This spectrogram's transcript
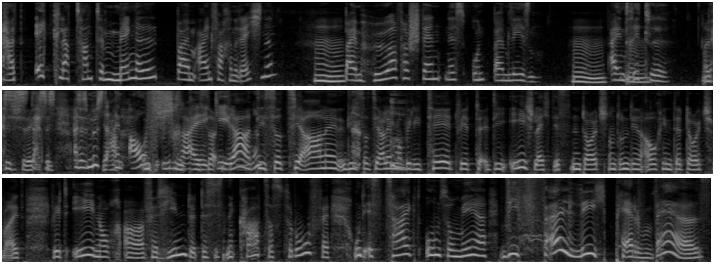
hat eklatante Mängel beim einfachen Rechnen, mhm. beim Hörverständnis und beim Lesen. Mhm. Ein Drittel das, das, ist, das ist, also es müsste ja, ein Aufschrei die, geben. Ja, ne? die soziale, die soziale Mobilität wird, die eh schlecht ist in Deutschland und in, auch in der Deutschschweiz, wird eh noch äh, verhindert. Das ist eine Katastrophe. Und es zeigt umso mehr, wie völlig pervers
